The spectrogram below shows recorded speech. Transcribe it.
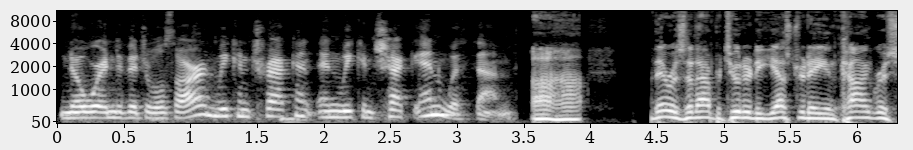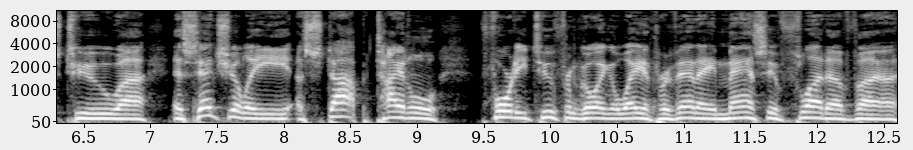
know where individuals are and we can track in, and we can check in with them. Uh huh. There was an opportunity yesterday in Congress to uh, essentially stop Title 42 from going away and prevent a massive flood of uh,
